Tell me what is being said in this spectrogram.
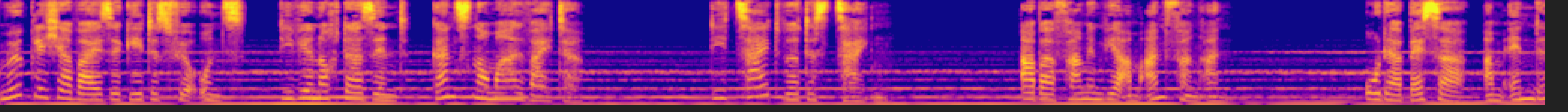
Möglicherweise geht es für uns, die wir noch da sind, ganz normal weiter. Die Zeit wird es zeigen. Aber fangen wir am Anfang an. Oder besser, am Ende?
